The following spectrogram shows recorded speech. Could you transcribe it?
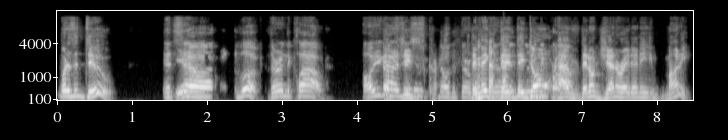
what does it do? It's Yeah. uh, look, they're in the cloud. All you got to Oh, do Jesus is Christ. know that they're They make they're- they, they don't have they don't generate any money.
